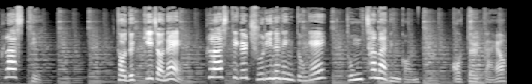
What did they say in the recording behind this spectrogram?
플라스틱. 더 늦기 전에 플라스틱을 줄이는 행동에 동참하는 건 어떨까요?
